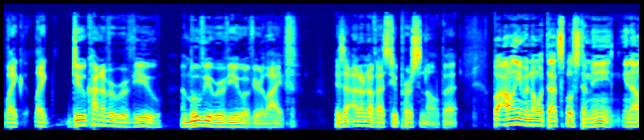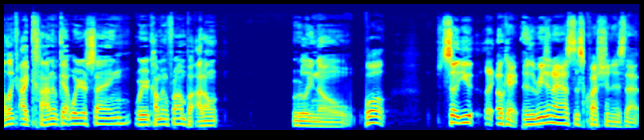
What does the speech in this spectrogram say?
Like, like do kind of a review, a movie review of your life. Is that, I don't know if that's too personal, but But I don't even know what that's supposed to mean. You know, like I kind of get what you're saying, where you're coming from, but I don't really know. Well, so you like okay, and the reason I asked this question is that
